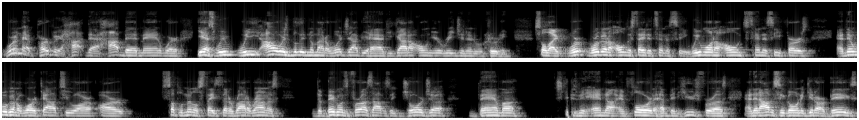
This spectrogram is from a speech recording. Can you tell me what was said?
we're in that perfect hot that hotbed, man. Where yes, we we I always believe no matter what job you have, you got to own your region in recruiting. So like we're we're gonna own the state of Tennessee. We want to own Tennessee first, and then we're gonna work out to our our supplemental states that are right around us. The big ones for us, obviously, Georgia, Bama, excuse me, and uh, in Florida have been huge for us. And then obviously going to get our bigs,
